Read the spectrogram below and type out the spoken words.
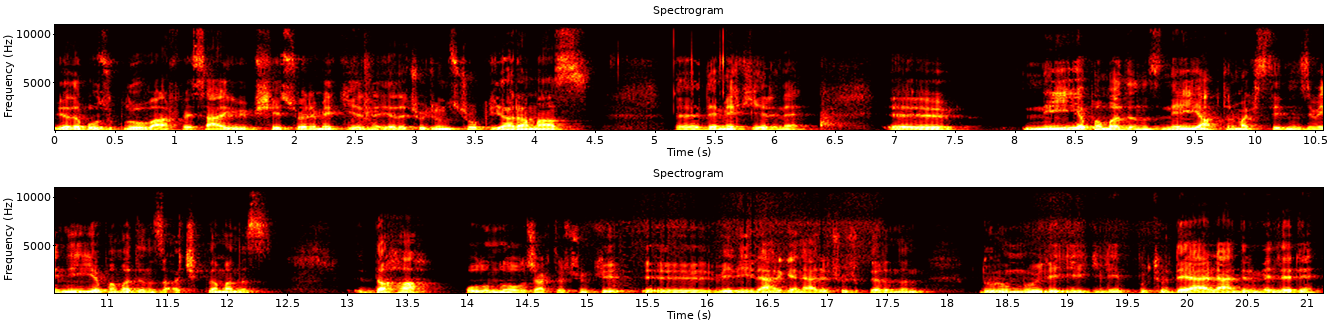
ya da bozukluğu var vesaire gibi bir şey söylemek yerine ya da çocuğunuz çok yaramaz e, demek yerine e, neyi yapamadığınızı, neyi yaptırmak istediğinizi ve neyi yapamadığınızı açıklamanız daha olumlu olacaktır. Çünkü e, veliler genelde çocuklarının durumuyla ilgili bu tür değerlendirmeleri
